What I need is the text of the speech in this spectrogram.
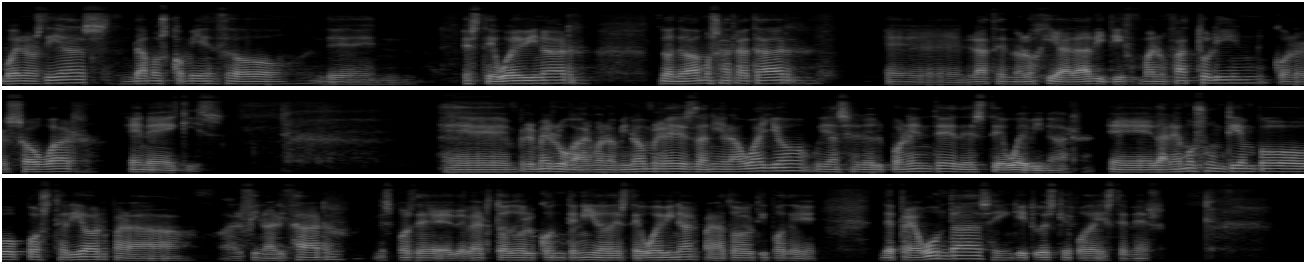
Buenos días, damos comienzo de este webinar donde vamos a tratar eh, la tecnología de Additive Manufacturing con el software NX. Eh, en primer lugar, bueno, mi nombre es Daniel Aguayo, voy a ser el ponente de este webinar. Eh, daremos un tiempo posterior para, al finalizar, después de, ver todo el contenido de este webinar, para todo el tipo de preguntas e inquietudes que podáis tener.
